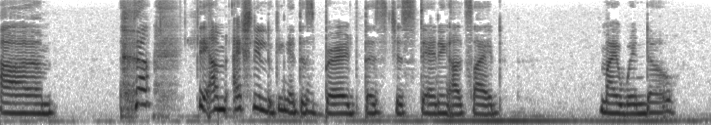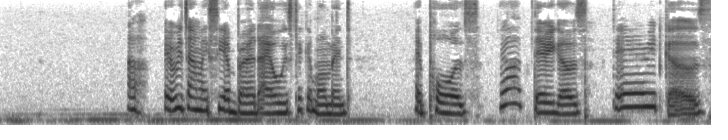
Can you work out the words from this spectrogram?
um. I'm actually looking at this bird that's just standing outside my window. Uh, every time I see a bird, I always take a moment I pause. Yeah, there he goes. There it goes.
